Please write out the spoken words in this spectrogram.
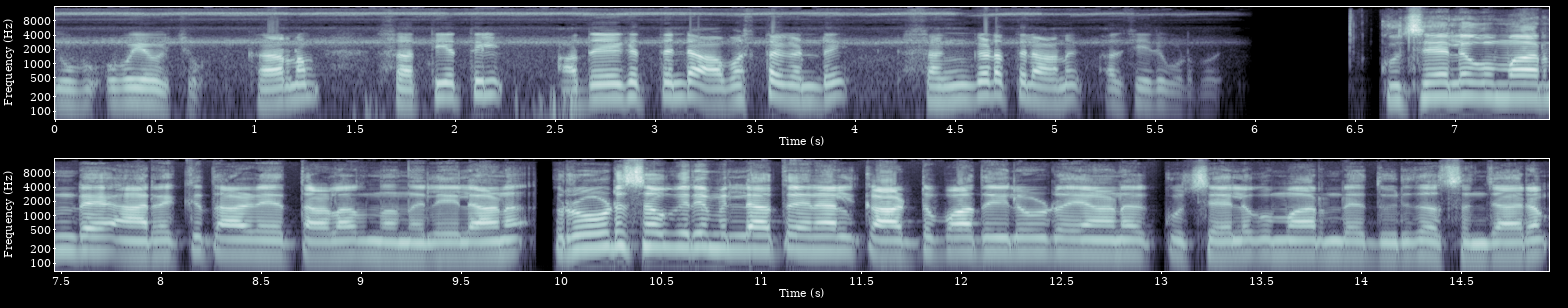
ഉപ- ഉപയോഗിച്ചു. കാരണം സത്യത്തിൽ അദ്ദേഹത്തിന്റെ അവസ്ഥ കണ്ട് സങ്കടത്തിലാണ് അത് ചെയ്തു കൊടുത്തത്. കുശേലകുമാറിന്റെ അരക്ക് താഴെ തളർന്ന നിലയിലാണ്. റോഡ് സൗകര്യമില്ലാത്തതിനാൽ കാട്ടുപാതയിലൂടെയാണ് കുശേലകുമാറിന്റെ ദുരിത സഞ്ചാരം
